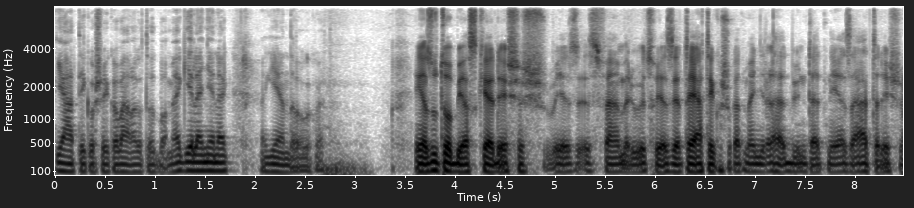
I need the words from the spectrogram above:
játékosaik a válogatottban megjelenjenek, meg ilyen dolgokat. Igen, az utóbbi az kérdéses, vagy ez, ez felmerült, hogy azért a játékosokat mennyire lehet büntetni ezáltal, és,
